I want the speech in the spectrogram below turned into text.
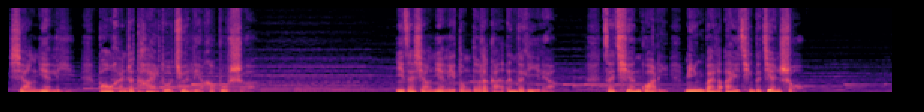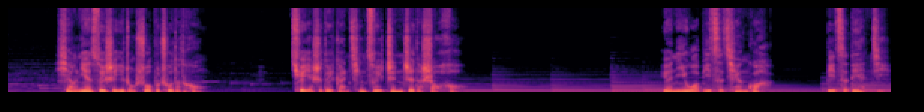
想念里包含着太多眷恋和不舍。你在想念里懂得了感恩的力量，在牵挂里明白了爱情的坚守。想念虽是一种说不出的痛，却也是对感情最真挚的守候。愿你我彼此牵挂，彼此惦记，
